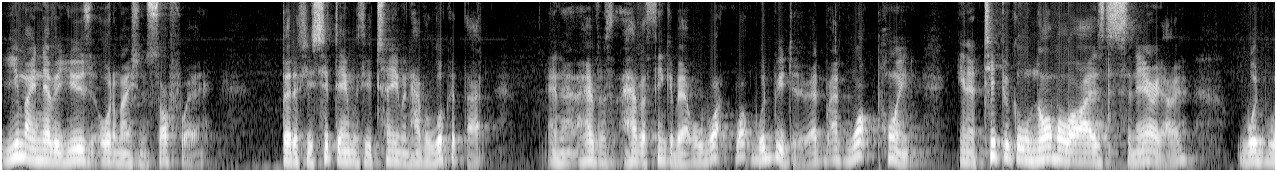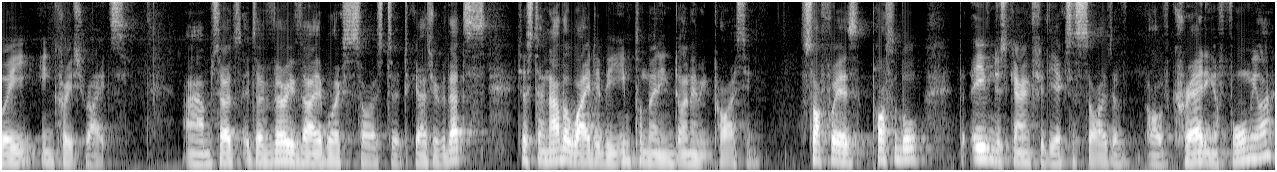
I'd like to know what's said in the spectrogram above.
you may never use automation software, but if you sit down with your team and have a look at that, and have a, have a think about, well, what, what would we do? At, at what point in a typical normalised scenario would we increase rates? Um, so it's, it's a very valuable exercise to, to go through, but that's just another way to be implementing dynamic pricing. Software is possible, but even just going through the exercise of, of creating a formula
